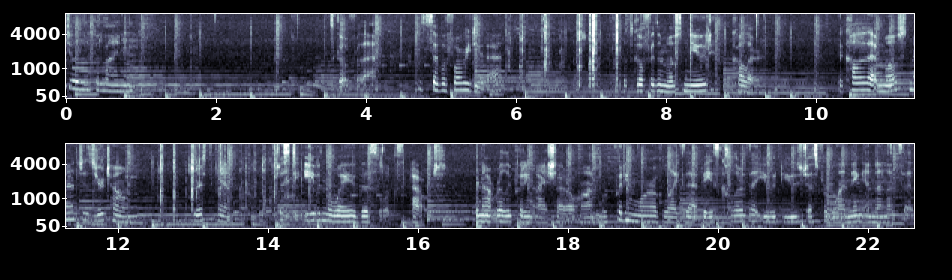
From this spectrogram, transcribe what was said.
To do a liquid liner? Let's go for that. So before we do that, let's go for the most nude color. The color that most matches your tone, your skin, just to even the way this looks out. We're not really putting eyeshadow on. We're putting more of like that base color that you would use just for blending and then that's it.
